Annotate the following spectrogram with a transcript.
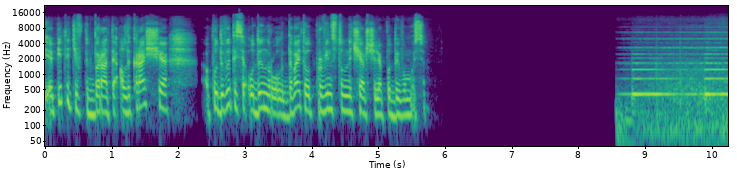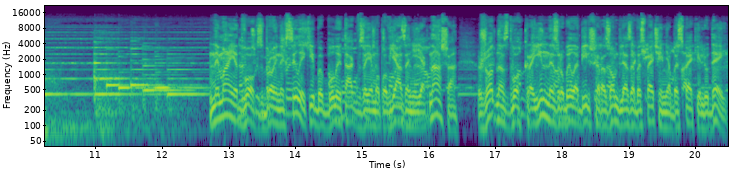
епітетів підбирати, але краще подивитися один ролик. Давайте от про Вінстона Черчилля подивимося. Немає двох збройних сил, які би були так взаємопов'язані, як наша. Жодна з двох країн не зробила більше разом для забезпечення безпеки людей.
